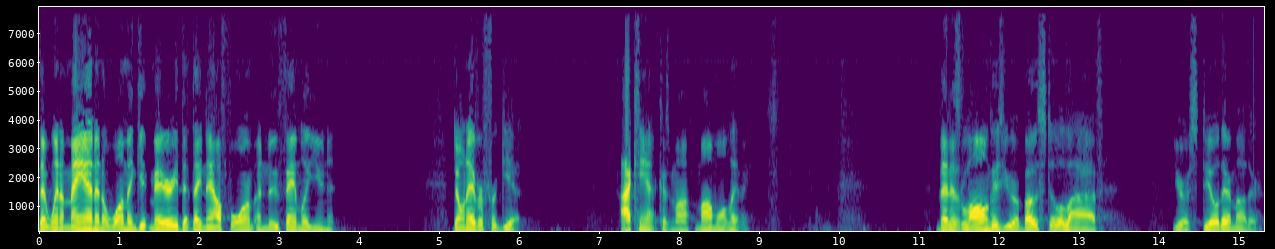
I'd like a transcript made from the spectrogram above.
that when a man and a woman get married that they now form a new family unit, don't ever forget. I can't because my mom won't let me. That as long as you are both still alive, you are still their mother,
